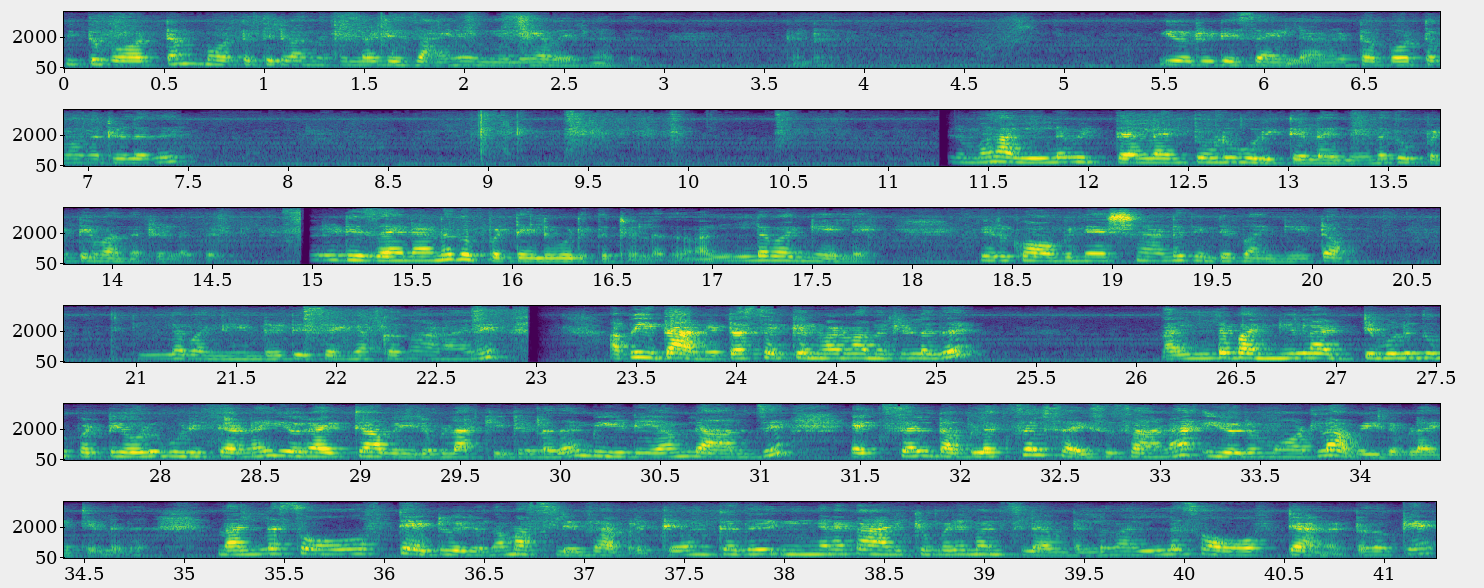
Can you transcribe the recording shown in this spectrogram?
വിത്ത് ബോട്ടം ബോട്ടത്തിൽ വന്നിട്ടുള്ള ഡിസൈൻ എങ്ങനെയാണ് വരുന്നത്? കണ്ടോ? ഈ ഒരു ഡിസൈനിലാണ് കേട്ടോ ബോട്ടം വന്നിട്ടുള്ളത്. വരുമ്പോൾ നല്ല വിട്ടൻ ലെങ്ത്തോട് കൂടിയിട്ടുള്ള തന്നെയാണ് ദുപ്പട്ടി വന്നിട്ടുള്ളത്. ഒരു ഡിസൈനാണ് ദുപ്പട്ടയിൽ കൊടുത്തിട്ടുള്ളത്. നല്ല ഭംഗിയല്ലേ? ഈ ഒരു കോമ്പിനേഷനാണ് ഇതിന്റെ ഭംഗി കേട്ടോ. നല്ല ഭംഗിയുണ്ട് ഡിസൈനൊക്കെ കാണാൻ അപ്പോൾ ഇതാണ് കേട്ടോ സെക്കൻഡ് വൺ വന്നിട്ടുള്ളത്. നല്ല ഭംഗിയുള്ള അടിപൊളി ദുപ്പട്ടയോട് കൂടിയിട്ടാണ് ഈ ഒരു item available ആക്കിയിട്ടുള്ളത്. Medium large XL double XL sizes ആണ് ഈ ഒരു മോഡൽ അവൈലബിൾ ആയിട്ടുള്ളത്. നല്ല സോഫ്റ്റ് ആയിട്ട് വരുന്ന മസ്ലിൻ ഫാബ്രിക് നമുക്കത് ഇങ്ങനെ കാണിക്കുമ്പോഴേ മനസ്സിലാവുണ്ടല്ലോ. നല്ല സോഫ്റ്റ് ആണ് കേട്ടോ ഇതൊക്കെ.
